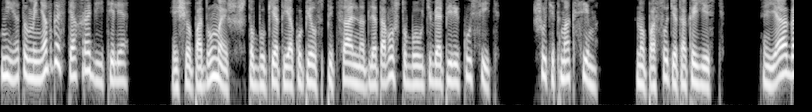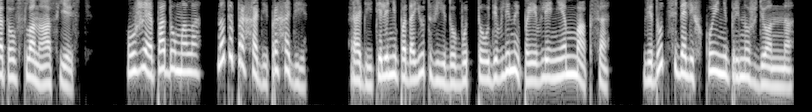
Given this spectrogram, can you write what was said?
«Нет, у меня в гостях родители». Еще подумаешь, что букет я купил специально для того, чтобы у тебя перекусить», — шутит Максим. «Но по сути так и есть. «Я готов слона съесть». «Уже подумала. Но ты проходи, проходи». Родители не подают виду, будто удивлены появлением Макса. Ведут себя легко и непринужденно.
